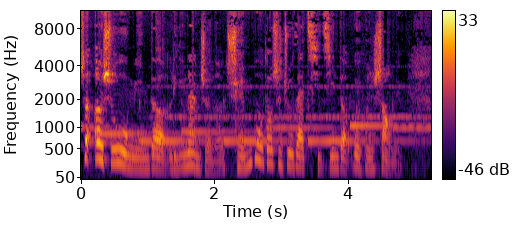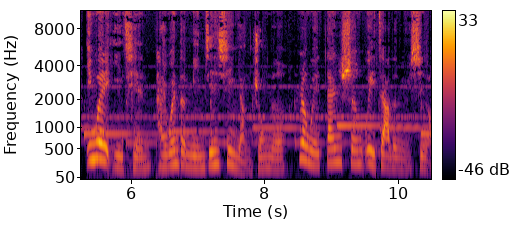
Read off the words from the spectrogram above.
这二十五名的罹难者呢，全部都是住在迄今的未婚少女。因为以前台湾的民间信仰中呢，认为单身未嫁的女性哦，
